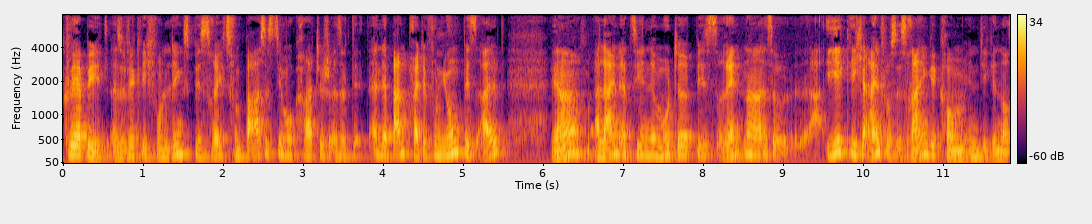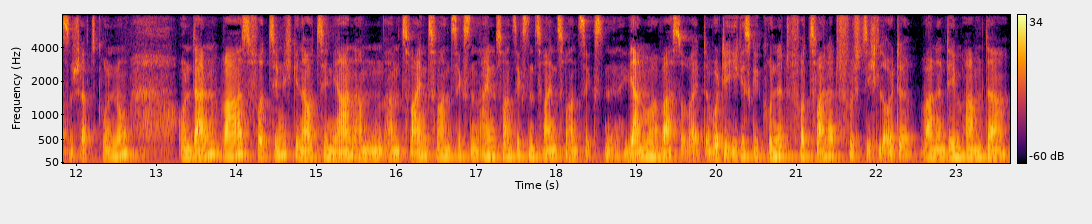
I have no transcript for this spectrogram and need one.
querbeet, also wirklich von links bis rechts, von basisdemokratisch, also eine Bandbreite von jung bis alt, ja, alleinerziehende Mutter bis Rentner, also jeglicher Einfluss ist reingekommen in die Genossenschaftsgründung. Und dann war es vor ziemlich genau zehn Jahren, am, am 22., 21., 22. Januar war es soweit. Dann wurde die EGIS gegründet. Vor 250 Leute waren an dem Abend da.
